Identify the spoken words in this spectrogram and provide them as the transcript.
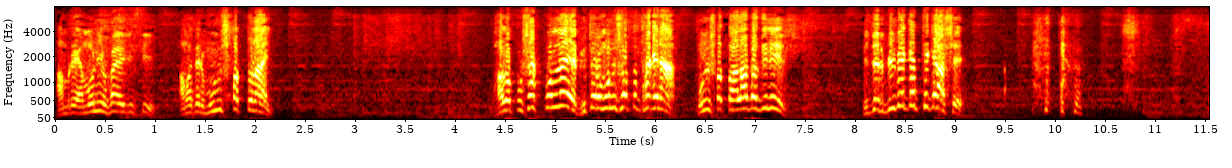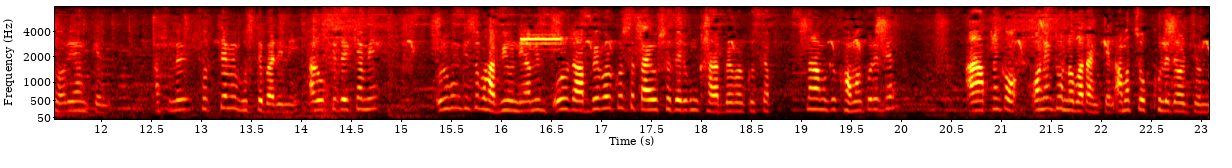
আমরা এমনই হয়ে গেছি, আমাদের মনুষ্যত্ব নাই। ভালো পোশাক পরলে ভিতরে মনুষ্যত্ব থাকে না। মনুষ্যত্ব আলাদা জিনিস। নিজের বিবেকের থেকে আসে। সরি আঙ্কেল আসলে সত্যি আমি বুঝতে পারিনি। আর ওকে দেখে আমি ওরকম কিছু ভাবিও নি। আমি ওর রাব ব্যবহার করছে তাই ওর সাথে এরকম খারাপ ব্যবহার করছে। আপনারা আমাকে ক্ষমা করে দেন। আর আপনাকে অনেক ধন্যবাদ আঙ্কেল আমার চোখ খুলে দেওয়ার জন্য।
